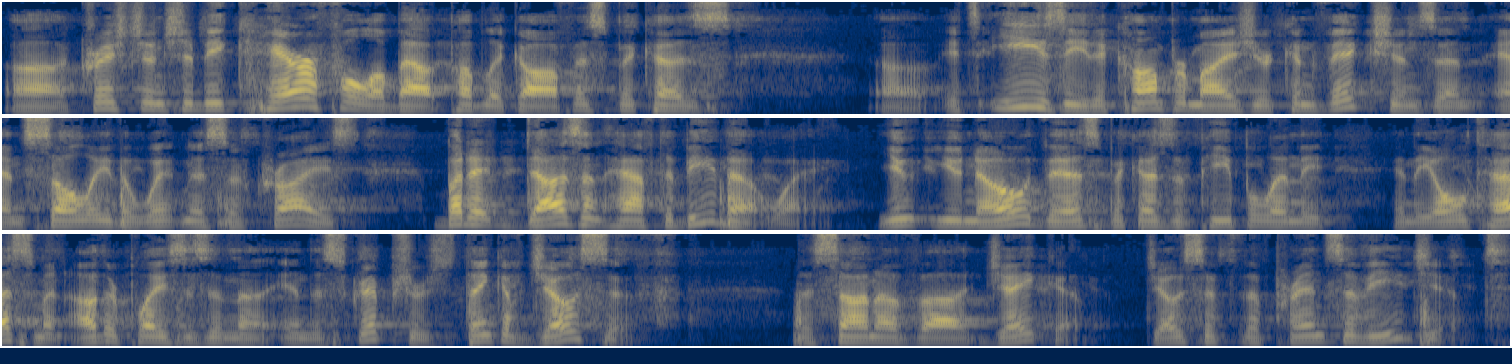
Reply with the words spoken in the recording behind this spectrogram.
Uh, Christians should be careful about public office because uh, it's easy to compromise your convictions and, and sully the witness of Christ, but it doesn't have to be that way. You, you know this because of people in the, in the Old Testament, other places in the, in the scriptures. Think of Joseph, the son of uh, Jacob, Joseph, the prince of Egypt.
